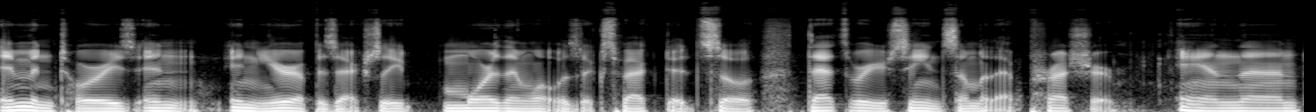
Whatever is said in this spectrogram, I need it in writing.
Inventories in in Europe is actually more than what was expected. So that's where you're seeing some of that pressure and then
